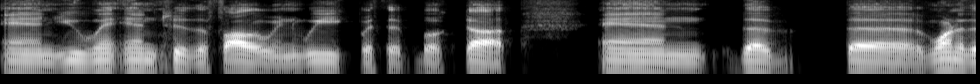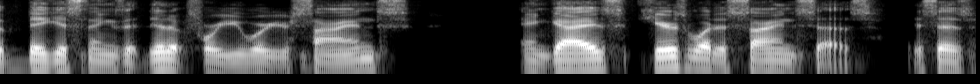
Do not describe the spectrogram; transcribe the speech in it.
and you went into the following week with it booked up. And the the one of the biggest things that did it for you were your signs. And guys, here's what a sign says. It says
